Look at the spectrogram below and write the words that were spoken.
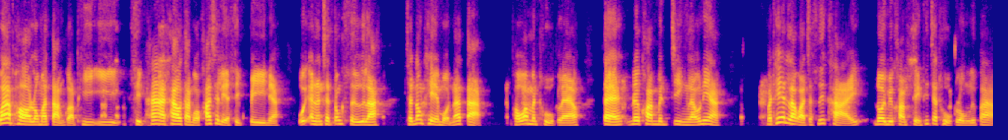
ว่าพอลงมาต่ำกว่า PE 15เท่าต่ำกว่าค่าเฉลี่ย10ปีเนี่ยอุ๊ยอันนั้นฉันต้องซื้อละฉันต้องเทหมดหน้าตัก เพราะว่ามันถูกแล้ว แต่โดยความเป็นจริงแล้วเนี่ย ประเทศเราอาจจะซื้อขายโดยมีความเสี่ยงที่จะถูกลงหรือเปล่า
